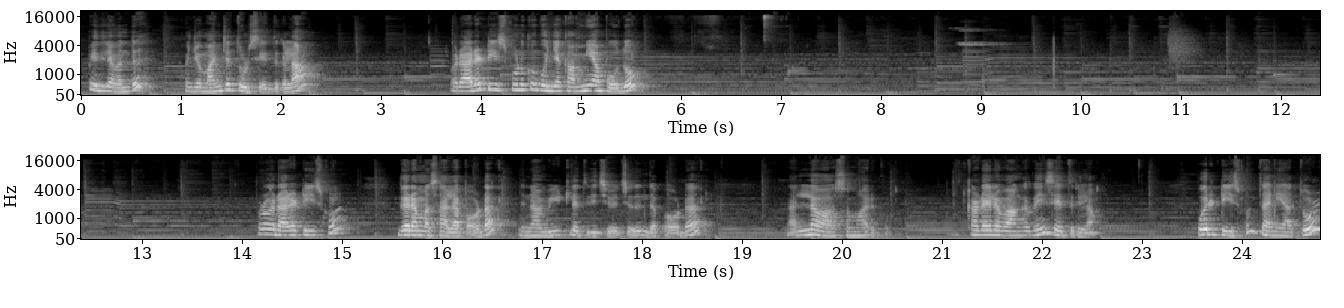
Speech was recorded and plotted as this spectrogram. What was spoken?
இப்போ இதில் வந்து கொஞ்சம் மஞ்சத்தூள் சேர்த்துக்கலாம். ஒரு அரை டீஸ்பூனுக்கும் கொஞ்சம் கம்மியாக போதும். அப்புறம் ஒரு அரை டீஸ்பூன் கரம் மசாலா பவுடர். இது நான் வீட்டில் திரித்து வச்சது இந்த பவுடர். நல்ல வாசமாக இருக்கும். கடையில் வாங்குறதையும் சேர்த்துக்கலாம். ஒரு டீஸ்பூன் தனியாத்தூள்.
